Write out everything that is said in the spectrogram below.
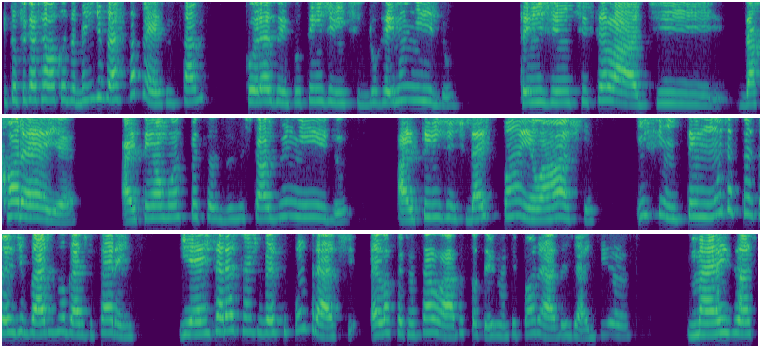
Então fica aquela coisa bem diversa mesmo, sabe? Por exemplo, tem gente do Reino Unido, tem gente, sei lá, de, da Coreia, aí tem algumas pessoas dos Estados Unidos, aí tem gente da Espanha, eu acho. Enfim, tem muitas pessoas de vários lugares diferentes. E é interessante ver esse contraste. Ela foi cancelada, só teve uma temporada já adiante. Mas eu acho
